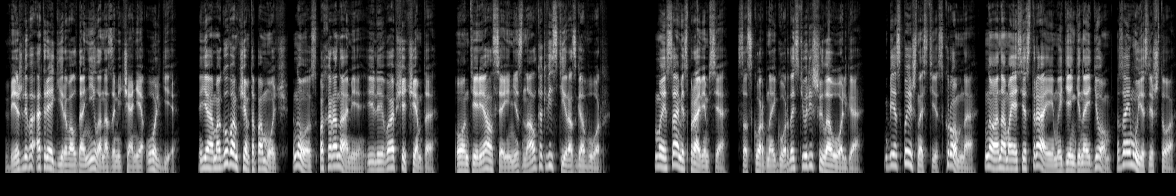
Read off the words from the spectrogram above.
– вежливо отреагировал Данила на замечание Ольги. «Я могу вам чем-то помочь? Ну, с похоронами или вообще чем-то?» Он терялся и не знал, как вести разговор. «Мы сами справимся», – со скорбной гордостью решила Ольга. «Без пышности, скромно. Но она моя сестра, и мы деньги найдем. Займу, если что».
